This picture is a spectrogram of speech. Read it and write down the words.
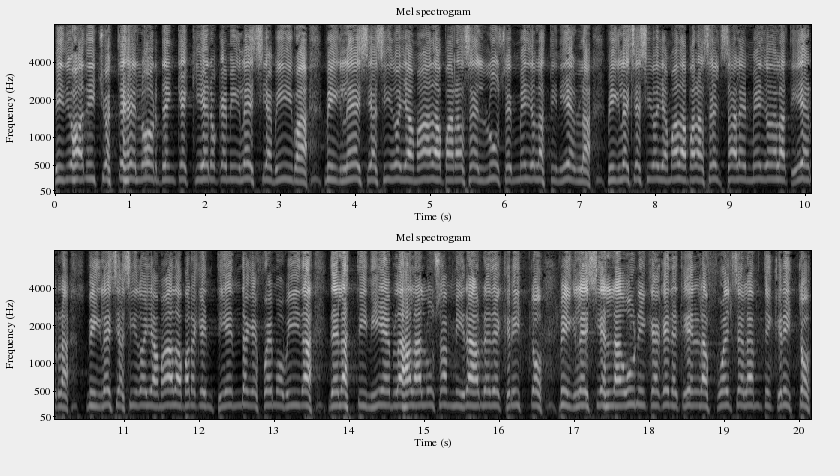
y Dios ha dicho, este es el orden que quiero que mi iglesia viva. Mi iglesia ha sido llamada para hacer luz en medio de las tinieblas. Mi iglesia ha sido llamada para hacer sal en medio de la tierra. Mi iglesia ha sido llamada para que entienda que fue movida de las tinieblas a la luz admirable de Cristo. Mi iglesia es la única que detiene la fuerza del anticristo.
